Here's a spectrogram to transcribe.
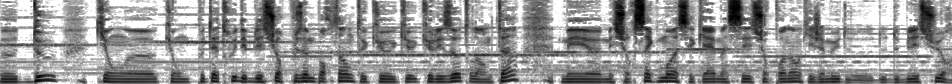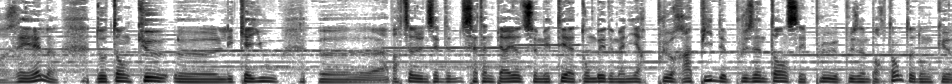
euh, deux qui ont euh, ont peut-être eu des blessures plus importantes que, que, que les autres dans le tas, mais euh, mais sur cinq mois, c'est quand même assez surprenant qu'il n'y ait jamais eu de, de, de blessures réelles. D'autant que euh, les cailloux, euh, à partir d'une certaine, période, se mettaient à tomber de manière plus rapide, plus intense et plus plus importante. Donc euh,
